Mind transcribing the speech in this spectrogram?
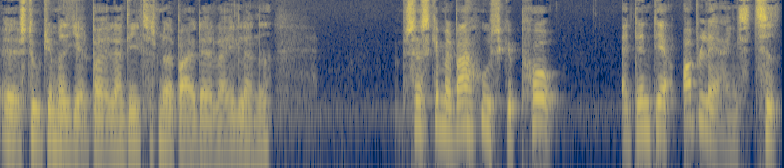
øh, studiemedhjælper, eller en deltidsmedarbejder, eller et eller andet, så skal man bare huske på, at den der oplæringstid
